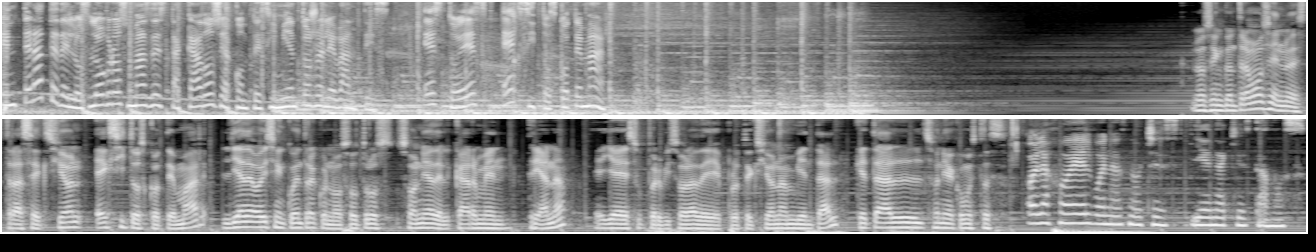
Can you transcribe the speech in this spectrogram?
Entérate de los logros más destacados y acontecimientos relevantes. Esto es Éxitos Cotemar. Nos encontramos en nuestra sección Éxitos Cotemar. El día de hoy se encuentra con nosotros Sonia del Carmen Triana. Ella es supervisora de protección ambiental. ¿Qué tal, Sonia? ¿Cómo estás? Hola, Joel. Buenas noches. Bien, aquí estamos.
